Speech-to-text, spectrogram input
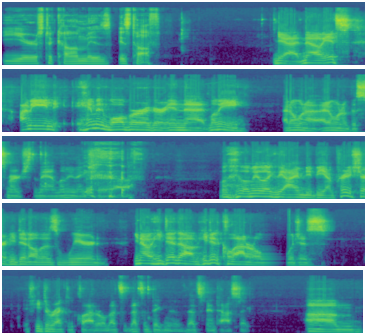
years to come, is is tough. Yeah, no, it's. I mean, him and Wahlberg are in that. Let me. I don't want to. I don't want to besmirch the man. Let me make sure. Uh, let, me, let me look at the IMDb. I'm pretty sure he did all those weird. You know, he did. Um, he did Collateral, which is, if he directed Collateral, that's that's a big move. That's fantastic. Um.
